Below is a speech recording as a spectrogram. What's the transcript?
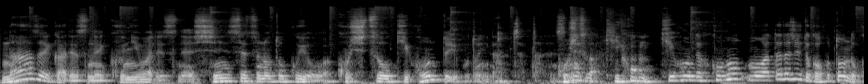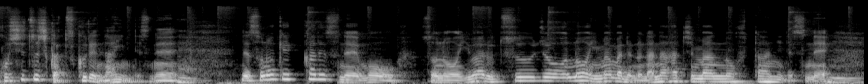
うん、なぜかですね、国はですね、新設の特養は個室を基本ということになっちゃったんですね。個室が基本基本で、もう新しいところほとんど個室しか作れないんですね。えで、その結果ですね、もう、その、いわゆる通常の今までの7、8万の負担にですね、うん、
